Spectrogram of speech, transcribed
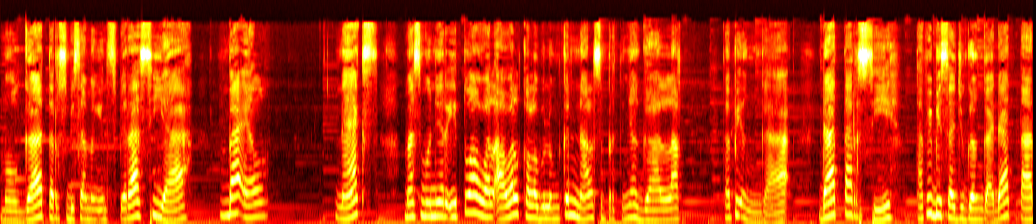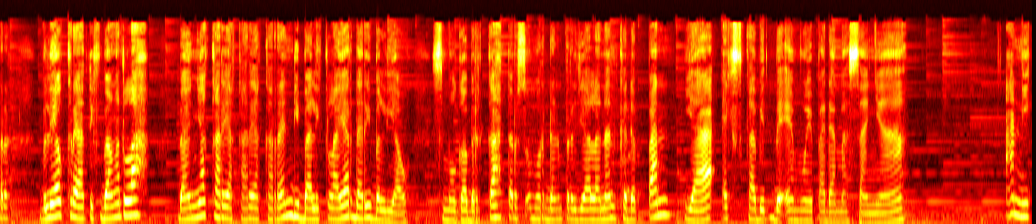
Moga terus bisa menginspirasi ya. Mbak El. Next, Mas Munir itu awal-awal kalau belum kenal sepertinya galak. Tapi enggak, datar sih, tapi bisa juga enggak datar. Beliau kreatif banget lah. Banyak karya-karya keren di balik layar dari beliau. Semoga berkah terus umur dan perjalanan ke depan ya ex kabit BMW pada masanya. Anik.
